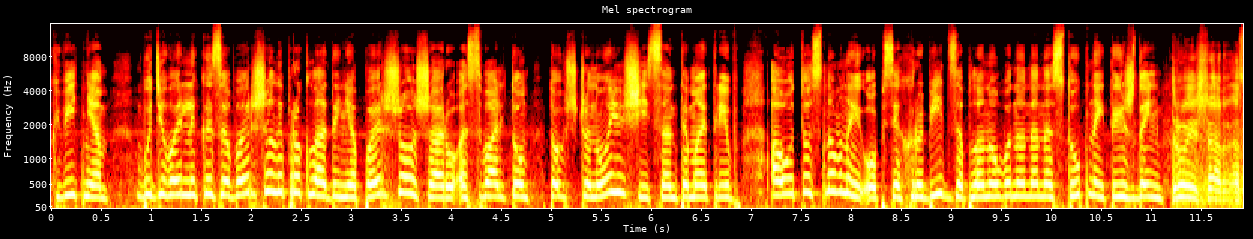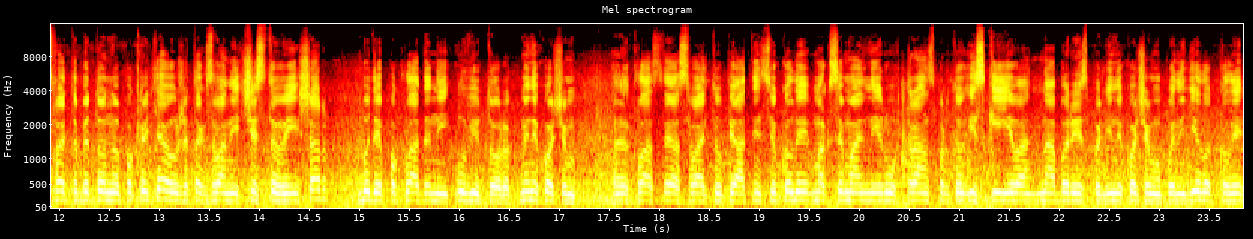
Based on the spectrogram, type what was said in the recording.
квітня будівельники завершили прокладення першого шару асфальту товщиною 6 сантиметрів. А от основний обсяг робіт заплановано на наступний тиждень. Другий шар асфальтобетонного покриття, вже так званий чистовий шар, буде покладений у вівторок. Ми не хочемо е, класти асфальт у п'ятницю, коли максимальний рух транспорту із Києва на Бориспіль. І не хочемо у понеділок, коли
